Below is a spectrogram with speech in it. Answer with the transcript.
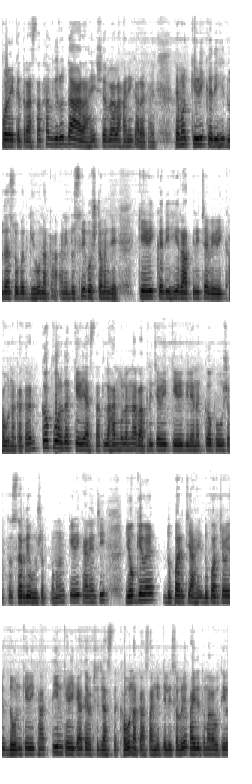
फळ एकत्र असतात हा विरुद्ध आहार आहे शरीराला हानिकारक आहे. त्यामुळे केळी कधीही दुधासोबत घेऊ नका. आणि दुसरी गोष्ट म्हणजे केळी कधीही रात्रीच्या वेळी खाऊ नका. कारण कपवर्धक केळी असतात. लहान मुलांना रात्रीच्या वेळी केळी दिल्यानं कप होऊ शकतो सर्दी होऊ शकतो. म्हणून केळी खाण्याची योग्य वेळ दुपारची आहे. दुपारच्या वेळेस दोन केळी खा तीन केळी खा त्यापेक्षा जास्त खाऊ नका सांगितलेले सगळे फायदे तुम्हाला होतील.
